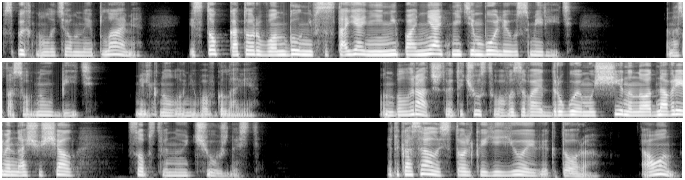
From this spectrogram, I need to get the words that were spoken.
Вспыхнуло темное пламя, исток которого он был не в состоянии ни понять, ни тем более усмирить. Она способна убить, мелькнуло у него в голове. Он был рад, что это чувство вызывает другой мужчина, но одновременно ощущал собственную чуждость. Это касалось только ее и Виктора, а он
